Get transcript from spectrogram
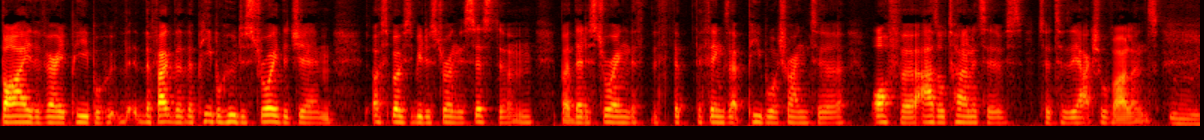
by the very people who, the, the fact that the people who destroyed the gym are supposed to be destroying the system, but they're destroying the, the, the things that people are trying to offer as alternatives to, to the actual violence. Mm.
